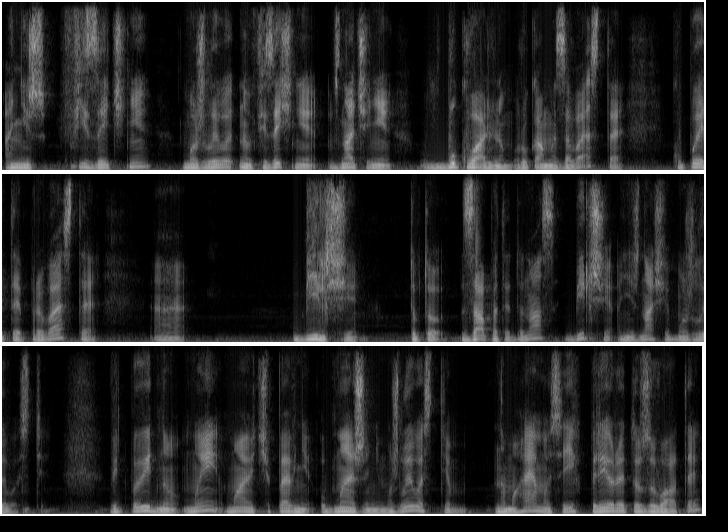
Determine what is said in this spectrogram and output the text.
аніж фізичні можливо, ну, фізичні в значенні в буквальному руками завести, купити, привезти е, більші, тобто запити до нас більші, аніж наші можливості. відповідно, ми, маючи певні обмежені можливості, намагаємося їх пріоритизувати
